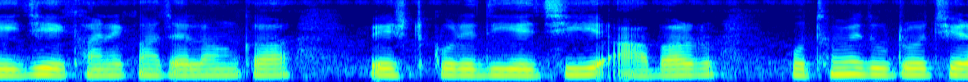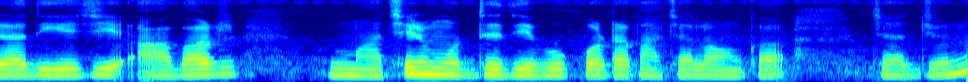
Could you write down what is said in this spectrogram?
এই যে এখানে কাঁচা লঙ্কা পেস্ট করে দিয়েছি, আবার প্রথমে দুটো চেরা দিয়েছি, আবার মাছের মধ্যে দেব কটা কাঁচা লঙ্কা। যার জন্য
